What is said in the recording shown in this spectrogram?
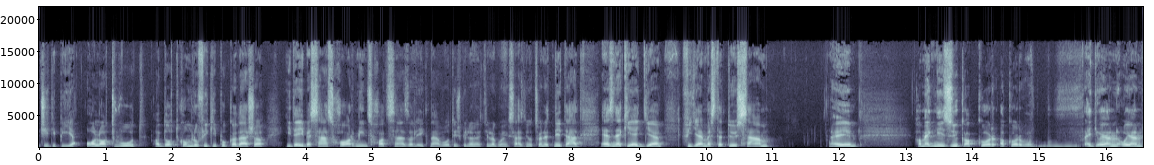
GDP-je alatt volt, a dotcom lufi kipukadása idejében 136%-nál volt, és pillanatnyilag vagyunk 185-nél, tehát ez neki egy figyelmeztető szám. Ha megnézzük, akkor, akkor egy olyan, olyan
